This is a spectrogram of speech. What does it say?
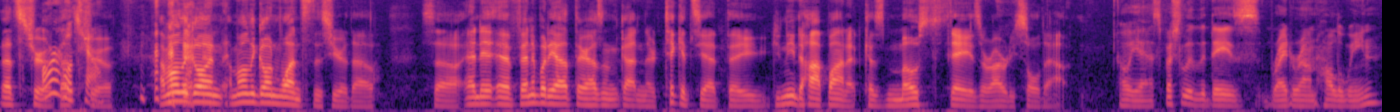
That's true. Or That's hotel. true. I'm only going. I'm only going once this year though. So, and if anybody out there hasn't gotten their tickets yet, they you need to hop on it because most days are already sold out. Oh yeah, especially the days right around Halloween.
